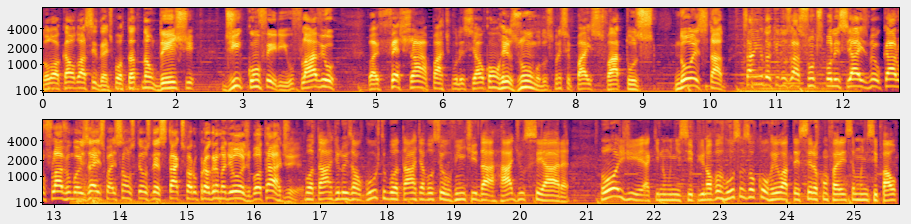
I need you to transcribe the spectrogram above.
do local do acidente. Portanto, não deixe de conferir. O Flávio vai fechar a parte policial com um resumo dos principais fatos no estado. Saindo aqui dos assuntos policiais, meu caro Flávio Moisés, quais são os teus destaques para o programa de hoje? Boa tarde. Boa tarde, Luiz Augusto. Boa tarde a você ouvinte da Rádio Ceará. Hoje, aqui no município de Nova Russas, ocorreu a terceira Conferência Municipal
